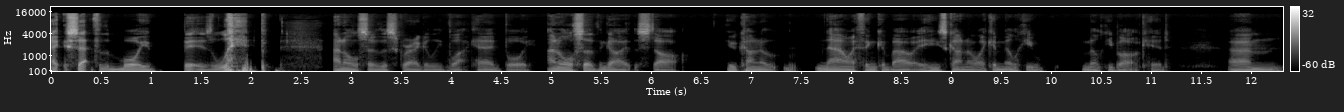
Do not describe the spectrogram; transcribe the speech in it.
except for the boy who bit his lip, and also the scraggly black-haired boy, and also the guy at the start who kind of now I think about it, he's kind of like a Milky Milky Bar kid. Um,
